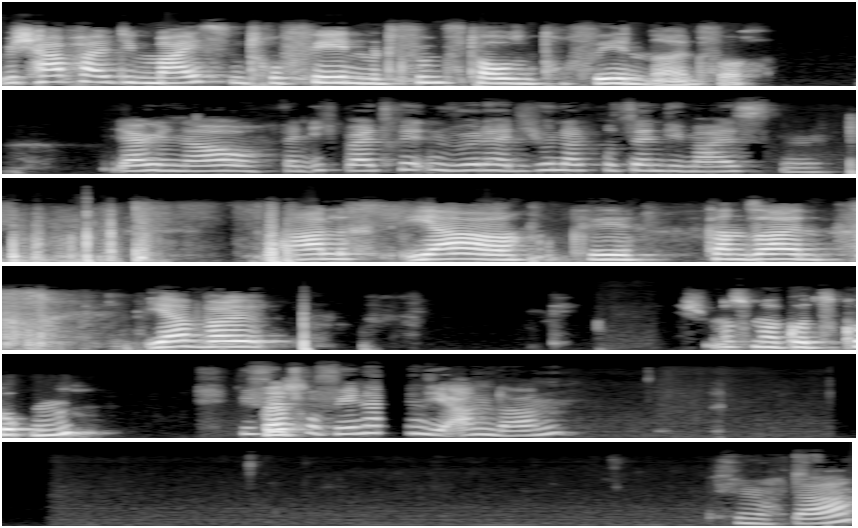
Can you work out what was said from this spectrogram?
ich habe halt die meisten Trophäen mit 5000 Trophäen einfach. Ja, genau. Wenn ich beitreten würde, hätte ich 100% die meisten. Alles, ja, okay, kann sein. Ja, weil ich muss mal kurz gucken. Wie viele Was? Trophäen hatten die anderen? Bist du noch da?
